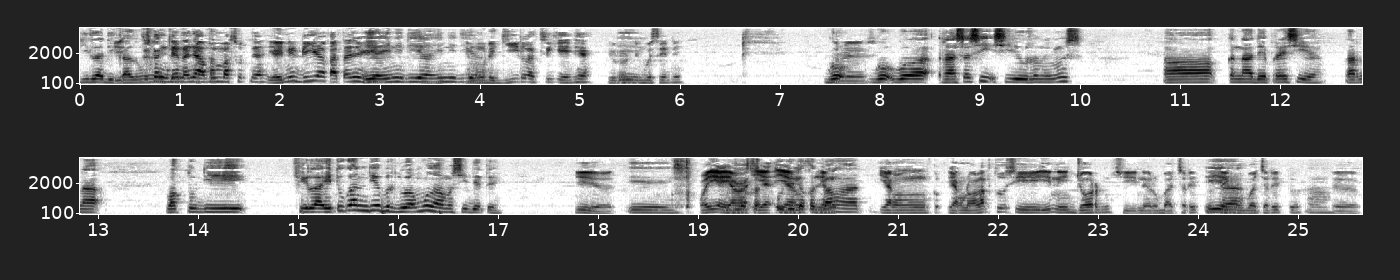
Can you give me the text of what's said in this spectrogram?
Gila di Iya, kalung terus kan dia nanya apa maksudnya? Ya ini dia katanya. Iya gitu. ini dia ini dia. Emang udah gila sih kayaknya Euronymous ini. Gua Terus- gua gua rasa sih si Euronymous uh, kena depresi ya. Karena waktu di villa itu kan dia berdua mulu sama si Det ya. Iya Iya. oh iya yang udah, deket, ya, udah yang deket yang, banget. yang yang nolak tuh si ini Jorn si Nero Butcher itu Iya. Nero Butcher itu Ah. Ya.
